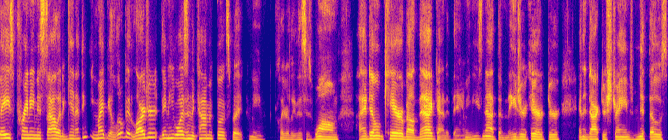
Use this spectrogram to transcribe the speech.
face printing is solid. Again, I think he might be a little bit larger than he was in the comic books, but I mean, clearly this is Wong. I don't care about that kind of thing. I mean, he's not the major character in the Doctor Strange mythos,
